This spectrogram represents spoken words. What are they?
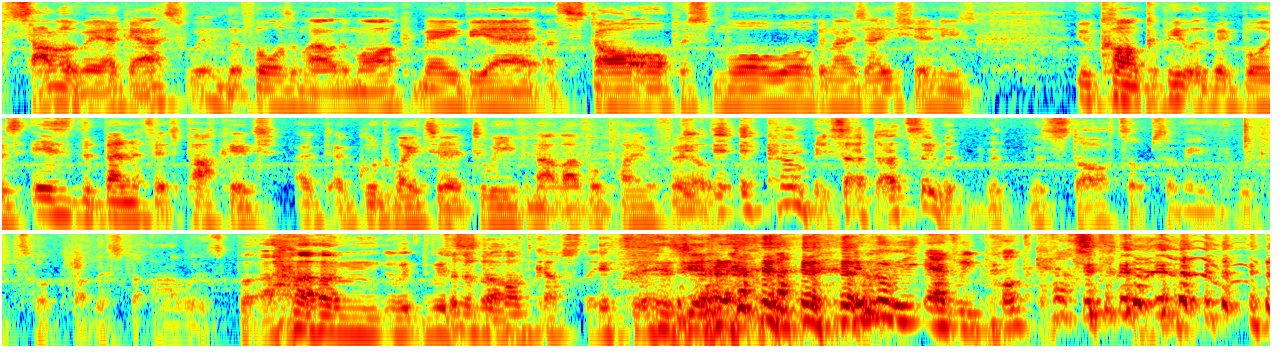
salary, I guess, with Mm. the falls in line with the market, maybe a, a start-up, a small organisation who's who can't compete with the big boys, is the benefits package a, a good way to, to even that level playing field? It, it, it can be. So I'd, I'd say with, with, with startups, I mean, we could talk about this for hours, but um, with, with Sort of a start- podcasting. It is, yeah. You're going to be every podcast.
